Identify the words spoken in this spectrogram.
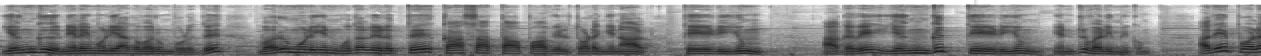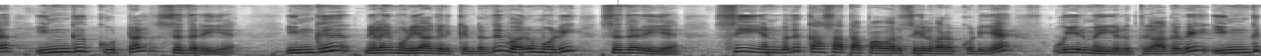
எங்கு நிலைமொழியாக வரும்பொழுது வருமொழியின் முதல் எழுத்து காசா தாப்பாவில் தொடங்கினால் தேடியும் ஆகவே எங்கு தேடியும் என்று வலிமிகும் அதே போல இங்கு கூட்டல் சிதறிய இங்கு நிலைமொழியாக இருக்கின்றது வருமொழி சிதறிய. சி என்பது காசாத்தாப்பா வரிசையில் வரக்கூடிய உயிர்மெய் எழுத்து. ஆகவே இங்கு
